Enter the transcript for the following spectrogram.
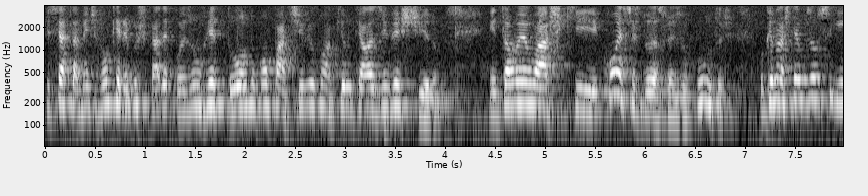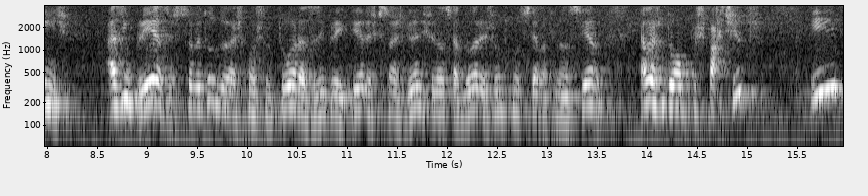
e certamente vão querer buscar depois um retorno compatível com aquilo que elas investiram. Então, eu acho que com essas doações ocultas, o que nós temos é o seguinte: as empresas, sobretudo as construtoras, as empreiteiras, que são as grandes financiadoras junto com o sistema financeiro, elas doam para os partidos e,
